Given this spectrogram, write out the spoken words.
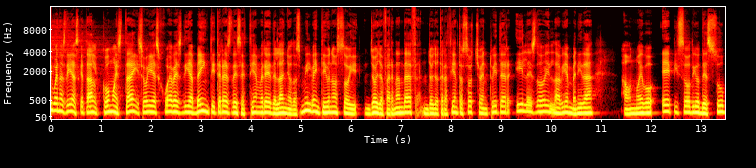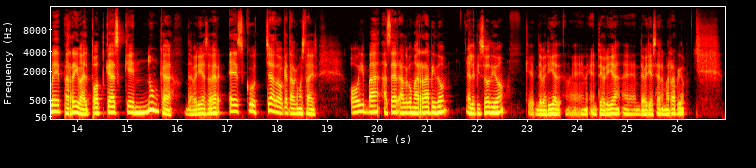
Muy buenos días, ¿qué tal? ¿Cómo estáis? Hoy es jueves día 23 de septiembre del año 2021. Soy Yoyo Fernández, Yoyo308 en Twitter y les doy la bienvenida a un nuevo episodio de Sube para arriba, el podcast que nunca deberías haber escuchado. ¿Qué tal? ¿Cómo estáis? Hoy va a ser algo más rápido el episodio, que debería, en, teoría, eh, debería ser más rápido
